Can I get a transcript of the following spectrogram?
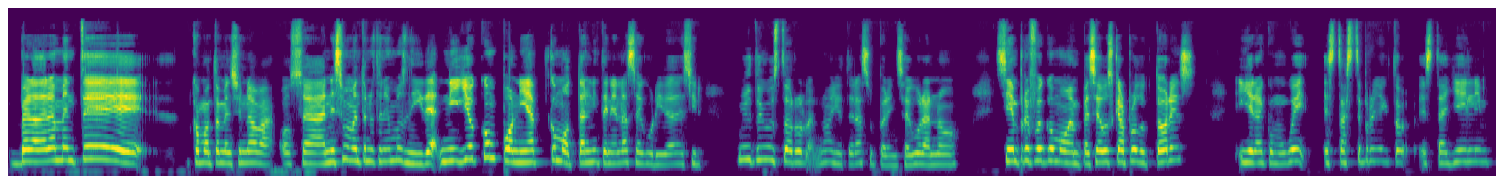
Verdaderamente, como te mencionaba, o sea, en ese momento no teníamos ni idea. Ni yo componía como tal, ni tenía la seguridad de decir, güey, tengo esta rola. No, yo te era súper insegura, no. Siempre fue como empecé a buscar productores y era como, güey, está este proyecto, está Jaylin.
